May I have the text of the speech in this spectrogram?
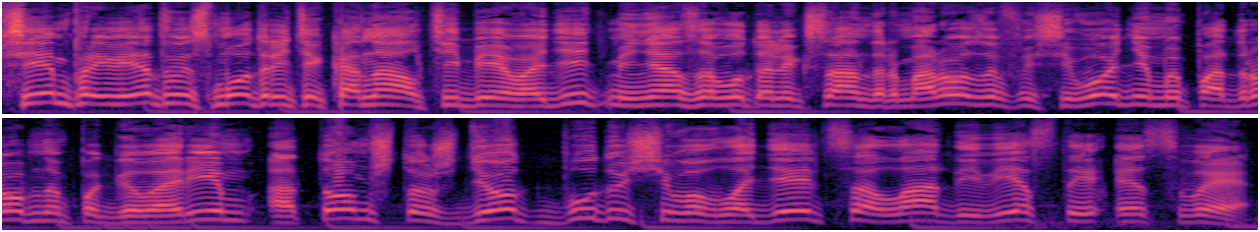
Всем привет! Вы смотрите канал «Тебе водить». Меня зовут Александр Морозов, и сегодня мы подробно поговорим о том, что ждет будущего владельца Лады Весты СВ.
